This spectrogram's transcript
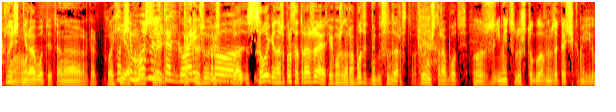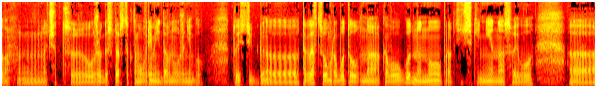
Что значит вот. не работает? Она как плохие Вообще, опросы. можно ли так говорить как, про... Социология, она же просто отражает, как можно работать на государство. Что значит работать? Имеется в виду, что главным заказчиком ее, значит, уже государство к тому времени давно уже не был. То есть э, тогда в ЦИОМ работал на кого угодно, но практически не на своего э,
